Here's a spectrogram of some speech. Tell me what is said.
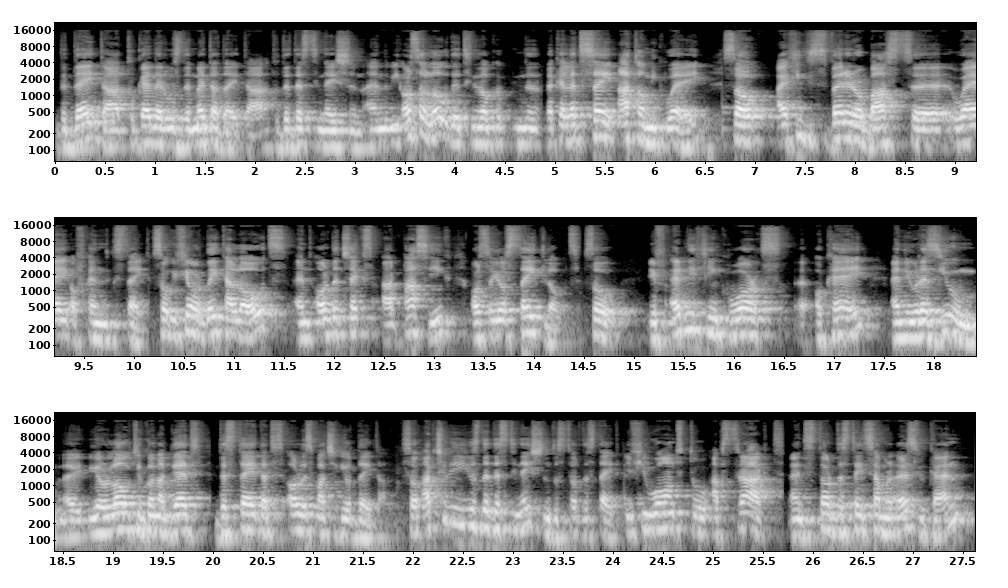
the data together with the metadata to the destination, and we also load it in, a, like a, let's say atomic way. So I think it's very robust uh, way of handling state. So if your data loads and all the checks are passing, also your state loads. So if anything works uh, okay and you resume uh, your load, you're gonna get the state that's always matching your data. So actually use the destination to store the state. If you want to abstract and store the state somewhere else, you can.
